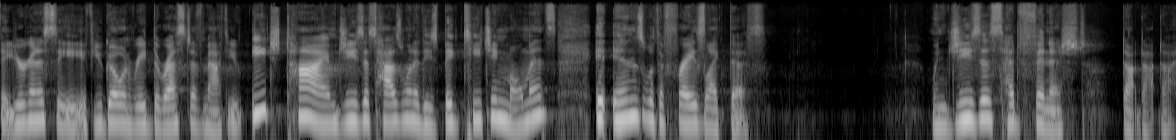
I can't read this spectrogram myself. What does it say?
that you're going to see if you go and read the rest of Matthew, each time Jesus has one of these big teaching moments, it ends with a phrase like this When Jesus had finished, dot, dot, dot.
